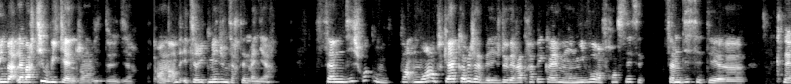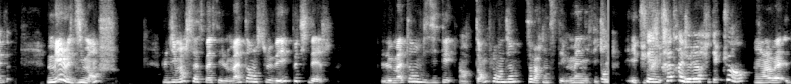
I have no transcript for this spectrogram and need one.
Une la partie week-end, j'ai envie de dire, en Inde, était rythmée d'une certaine manière. Samedi, je crois qu'on. Enfin, moi, en tout cas, comme j'avais, je devais rattraper quand même mon niveau en français, c'est- samedi, c'était. euh, Kned. Mais le dimanche, le dimanche, ça se passait. Le matin, on se levait, petit-déj. Le matin, on visitait un temple indien. Ça, par contre, c'était magnifique. Et puis, C'est une très très jolie architecture, hein. Ouais, ouais,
